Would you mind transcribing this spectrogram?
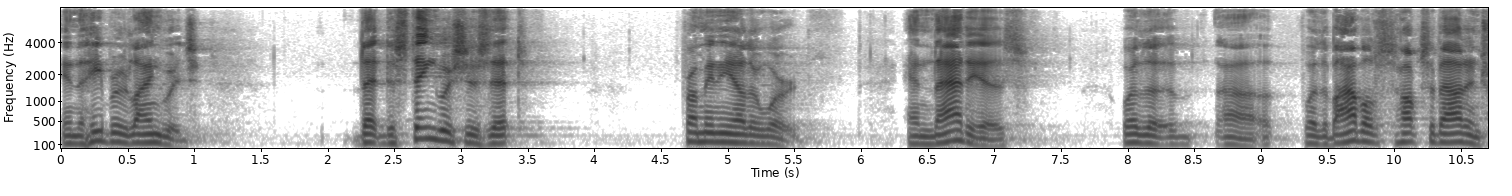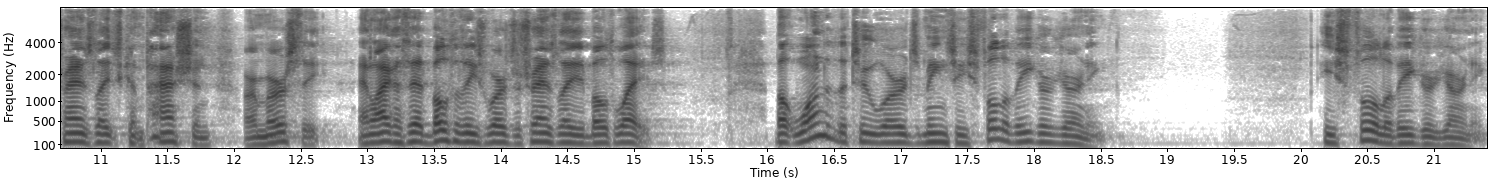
in the Hebrew language that distinguishes it from any other word. And that is where the, uh, where the Bible talks about and translates compassion or mercy. And like I said, both of these words are translated both ways. But one of the two words means he's full of eager yearning. He's full of eager yearning.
